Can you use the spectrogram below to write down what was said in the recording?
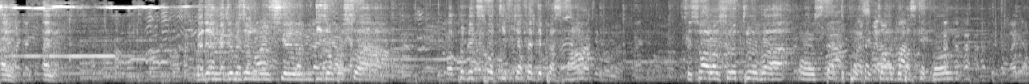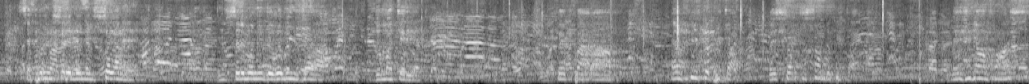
Allez, allez. Mesdames, Mesdemoiselles, Messieurs, nous disons bonsoir au public sportif qui a fait le déplacement. Ce soir, on se retrouve au stade préfectoral de basketball. C'est pour une cérémonie solennelle, une cérémonie de remise de matériel fait par un fils de Pita, ressortissant de Pita, résident en France,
